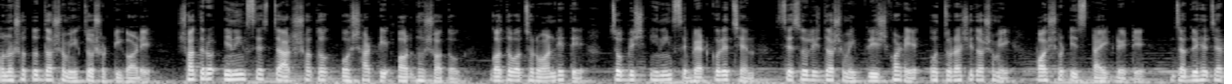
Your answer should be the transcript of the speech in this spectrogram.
ঊনসত্তর দশমিক চৌষট্টি গড়ে। সতেরো ইনিংসে চার শতক ও ষাটটি অর্ধশতক। গত বছর ওয়ানডেতে চব্বিশ ইনিংসে ব্যাট করেছেন ছেচল্লিশ দশমিক ত্রিশ গড়ে ও চুরাশি দশমিক পঁয়ষট্টি স্ট্রাইক রেটে, যা দুই হাজার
